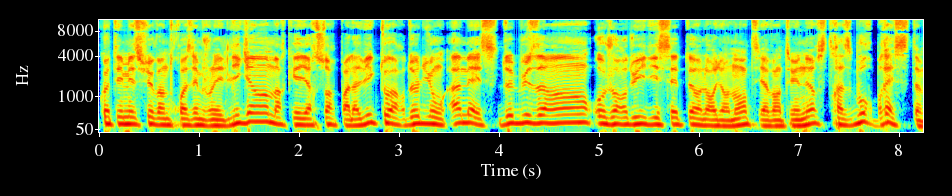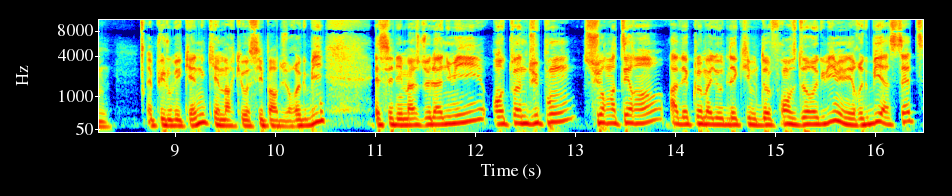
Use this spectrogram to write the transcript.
Côté messieurs, 23e journée de Ligue 1, marquée hier soir par la victoire de Lyon à Metz, 2 buts à 1. Aujourd'hui, 17h, Lorient-Nantes et à 21h, Strasbourg-Brest. Et puis le week-end qui est marqué aussi par du rugby. Et c'est l'image de la nuit. Antoine Dupont sur un terrain avec le maillot de l'équipe de France de rugby, mais rugby à 7.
